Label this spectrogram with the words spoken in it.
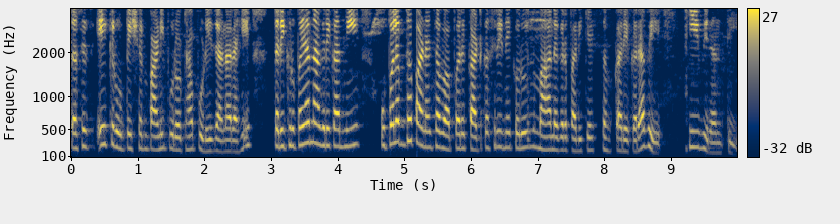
तसेच एक रोटेशन पाणी पुरवठा पुढे जाणार आहे. तरी कृपया नागरिकांनी उपलब्ध पाण्याचा वापर काटकसरीने करून महानगरपालिकेस सहकार्य करावे ही विनंती.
